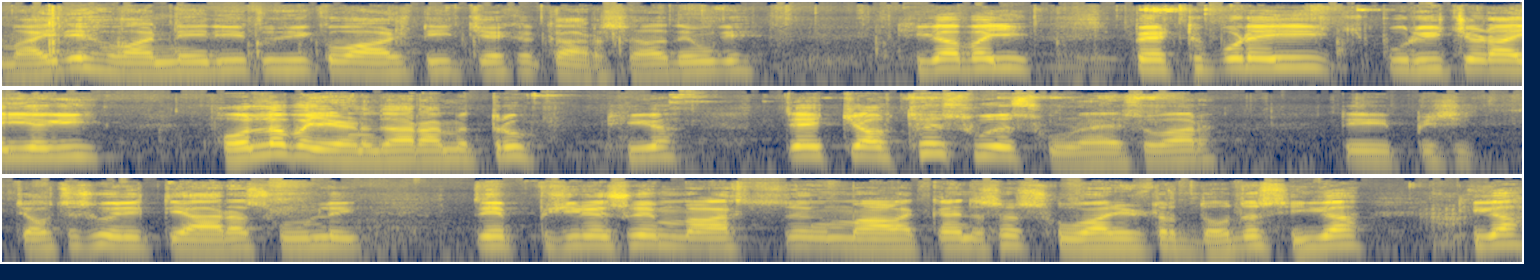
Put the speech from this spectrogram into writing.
ਮਾਈ ਦੇ ਹਵਾਨੇ ਦੀ ਤੁਸੀਂ ਕੁਆਲਿਟੀ ਚੈੱਕ ਕਰ ਸਕਦੇ ਹੋਗੇ। ਠੀਕ ਆ ਬਾਈ ਪਿੱਠ ਪੁੜੇ ਦੀ ਪੂਰੀ ਚੜਾਈ ਹੈਗੀ ਫੁੱਲ ਵਜਣਦਾਰ ਆ ਮਿੱਤਰੋ ਠੀਕ ਆ। ਤੇ ਚੌਥੇ ਸੂਏ ਸੂਣਾ ਇਸ ਵਾਰ ਤੇ ਚੌਥੇ ਸੂਏ ਦੀ ਤਿਆਰ ਆ ਸੂਣ ਲਈ। ਤੇ ਪਿਛਲੇ ਸੂਏ ਮਾਲਕ- ਮਾਲਕਾਂ ਨੇ ਦੱਸੋ 16 ਲੀਟਰ ਦੁੱਧ ਸੀਗਾ ਠੀਕ ਆ।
